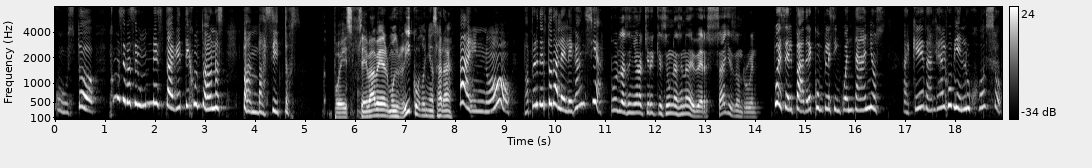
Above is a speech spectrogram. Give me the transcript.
gusto. ¿Cómo se va a hacer un espagueti junto a unos pambacitos? Pues se va a ver muy rico, doña Sara. Ay, no. Va a perder toda la elegancia. Pues la señora quiere que sea una cena de Versalles, don Rubén. Pues el padre cumple 50 años. Hay que darle algo bien lujoso.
